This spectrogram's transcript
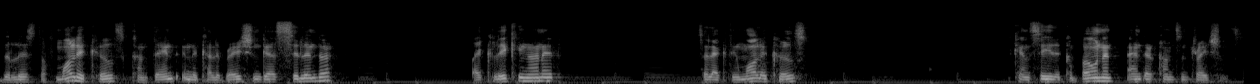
the list of molecules contained in the calibration gas cylinder by clicking on it, selecting molecules, can see the component and their concentrations.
